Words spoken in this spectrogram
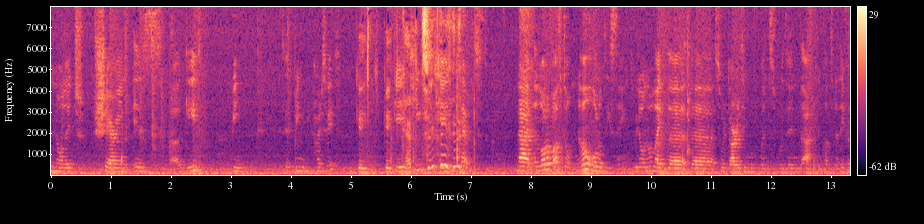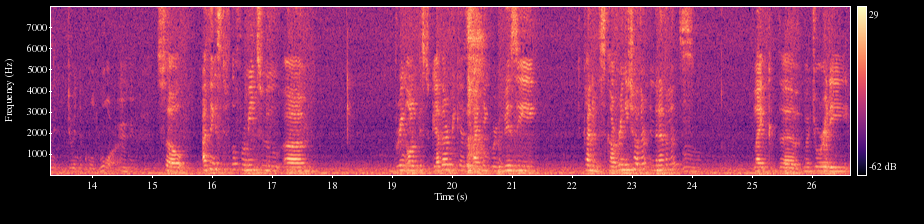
knowledge sharing is uh, gate being, it's being, how do you say it? Gate, gate gate kept. gate kept. That a lot of us don't know all of these things. We don't know like the, the solidarity movements within the African continent, even during the Cold War. Mhm. So I think it's difficult for me to um, bring all of this together because I think we're busy kind of discovering each other in the Netherlands. Like the majority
